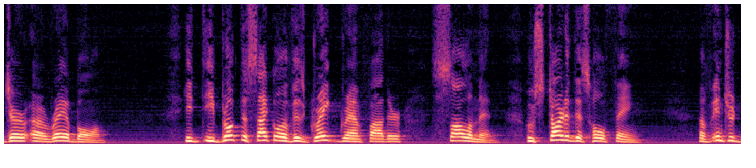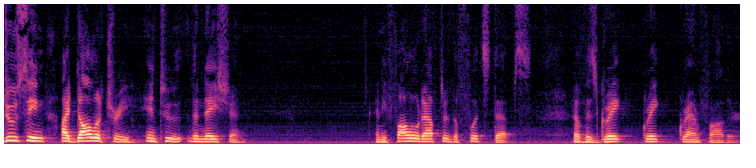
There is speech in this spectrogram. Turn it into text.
Jer- uh, Rehoboam. He, he broke the cycle of his great grandfather, Solomon, who started this whole thing of introducing idolatry into the nation. And he followed after the footsteps of his great great grandfather,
